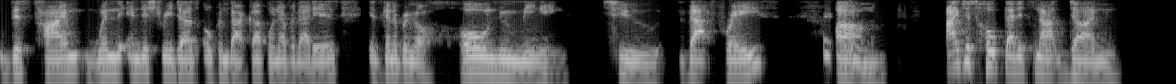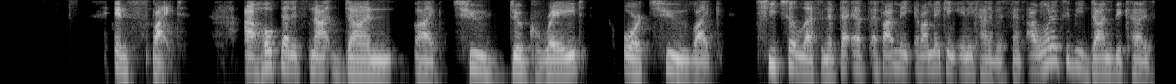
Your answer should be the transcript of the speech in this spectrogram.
this time when the industry does open back up, whenever that is, is going to bring a whole new meaning to that phrase. Um, I just hope that it's not done in spite. I hope that it's not done like to degrade or to like teach a lesson. If that if, if I make if I'm making any kind of a sense, I want it to be done because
